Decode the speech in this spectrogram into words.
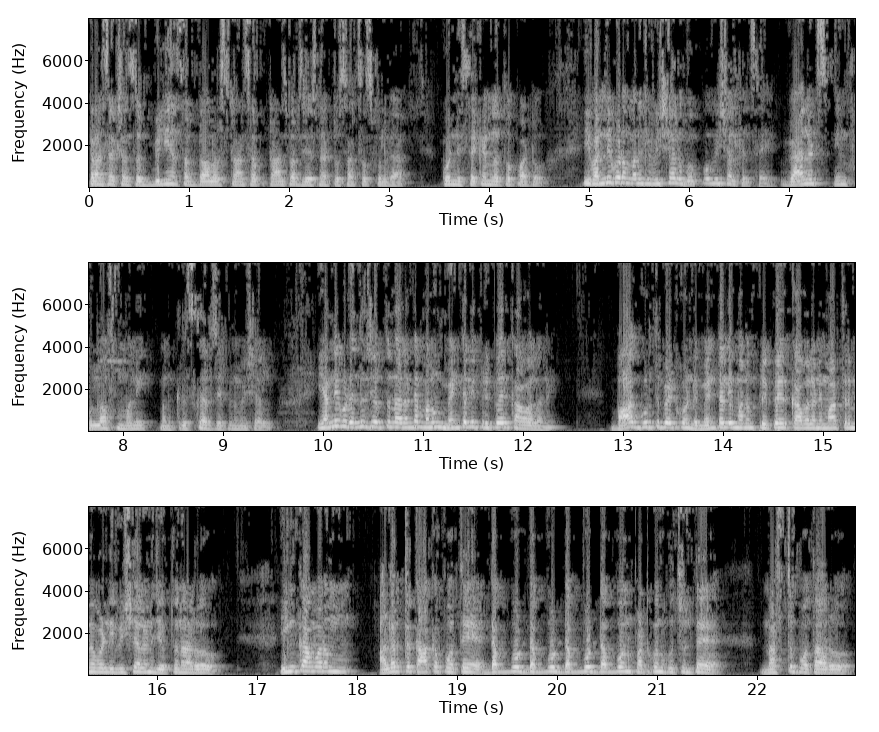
transactions billions of dollars transfer చేసినట్టు సక్సెస్ఫుల్గా కొన్ని సెకండ్లతో పాటు. ఇవన్నీ కూడా మనకి విషయాలు గొప్ప విషయాలు తెలిసాయి. Wallets in full of money మన క్రిస్ గారు చెప్పిన విషయాలు. ఇవన్నీ కూడా ఎందుకు చెప్తున్నారంటే మనం మెంటలీ ప్రిపేర్ కావాలని. బాగా గుర్తుపెట్టుకోండి మెంటలీ మనం ప్రిపేర్ కావాలని మాత్రమే వాళ్ళు ఈ విషయాలను చెప్తున్నారు. ఇంకా మనం అలర్ట్ కాకపోతే డబ్బు డబ్బు డబ్బు డబ్బు అని పట్టుకొని కూర్చుంటే నష్టపోతారు.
